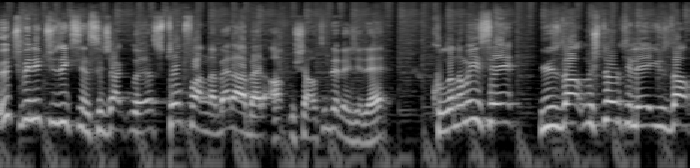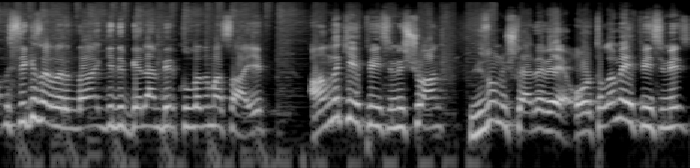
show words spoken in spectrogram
3300X'in sıcaklığı stok fanla beraber 66 derecede. Kullanımı ise %64 ile %68 aralarında gidip gelen bir kullanıma sahip. Anlık FPS'imiz şu an 113'lerde ve ortalama FPS'imiz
